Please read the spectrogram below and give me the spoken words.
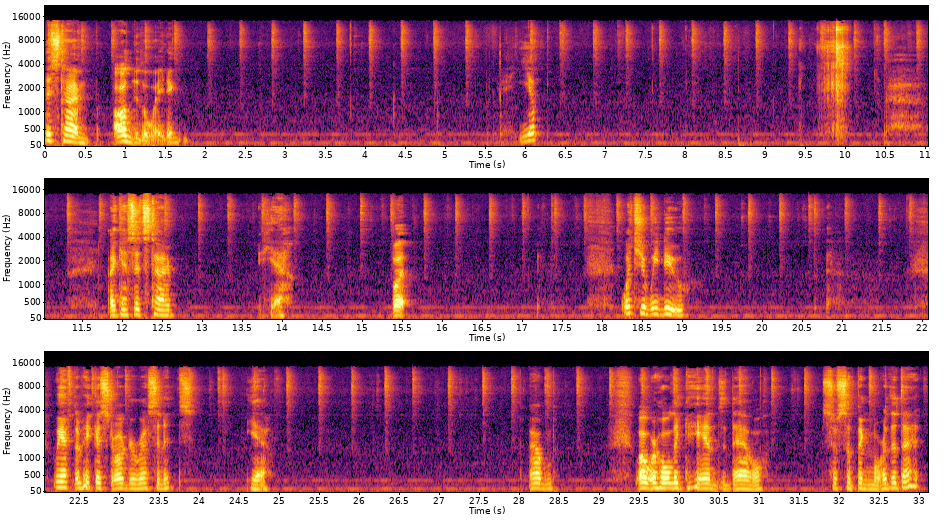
This time, I'll do the waiting. Yep. I guess it's time. Yeah. But what should we do? We have to make a stronger resonance. Yeah. Um, well, we're holding hands now. So something more than that?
